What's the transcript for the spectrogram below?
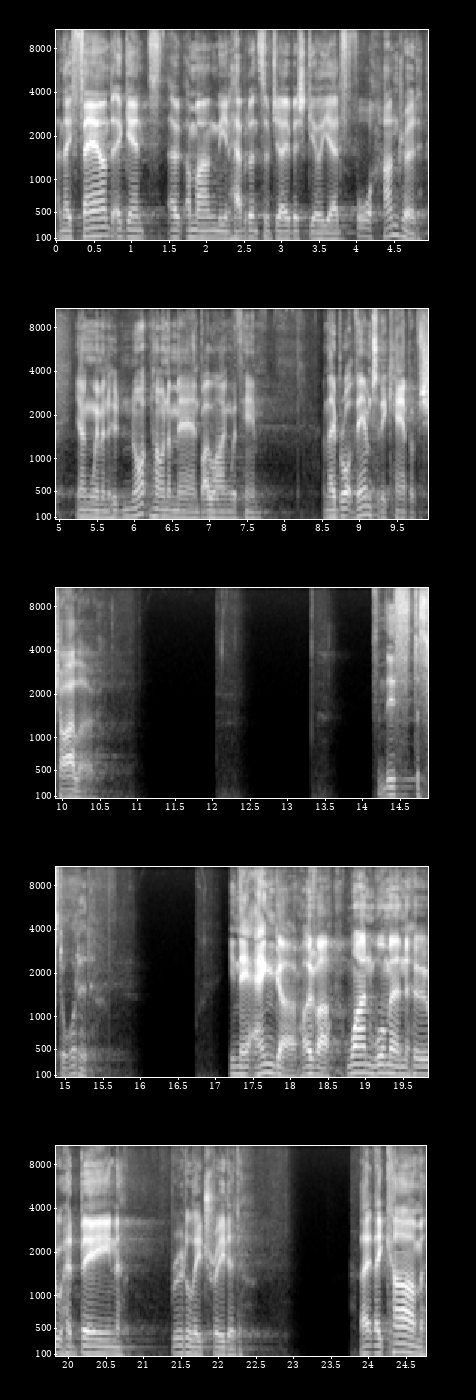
And they found against, uh, among the inhabitants of Jabesh Gilead 400 young women who'd not known a man by lying with him. And they brought them to the camp of Shiloh. Isn't this distorted? In their anger over one woman who had been brutally treated. They, they come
